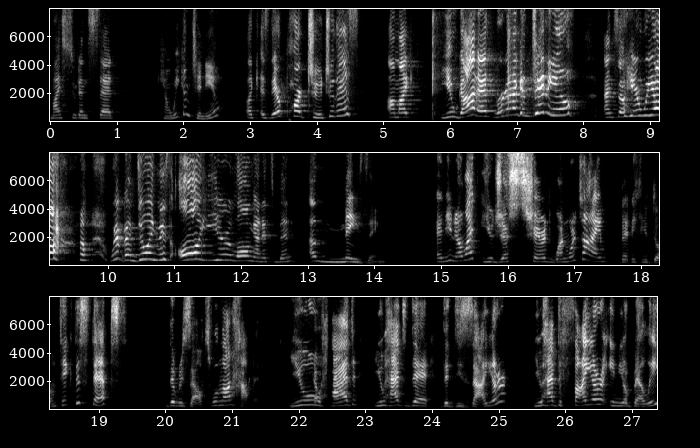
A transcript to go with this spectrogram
my students said, Can we continue? Like, is there part two to this? I'm like, You got it. We're to continue. And so here we are. We've been doing this all year long and it's been amazing. And you know what? You just shared one more time that if you don't take the steps, the results will not happen. You yep. had you had the the desire, you had the fire in your belly,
